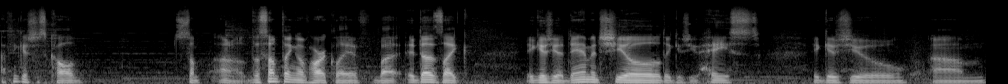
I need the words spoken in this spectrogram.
I think it's just called some I don't know the something of Harclave, but it does like it gives you a damage shield, it gives you haste, it gives you um,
